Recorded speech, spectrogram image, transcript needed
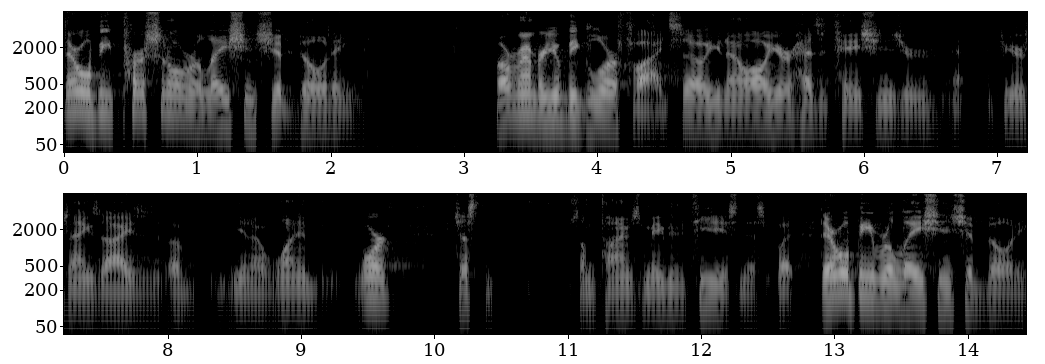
there will be personal relationship building. But remember, you'll be glorified. So, you know, all your hesitations, your fears, anxieties of, you know, wanting, or just sometimes maybe the tediousness, but there will be relationship building.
